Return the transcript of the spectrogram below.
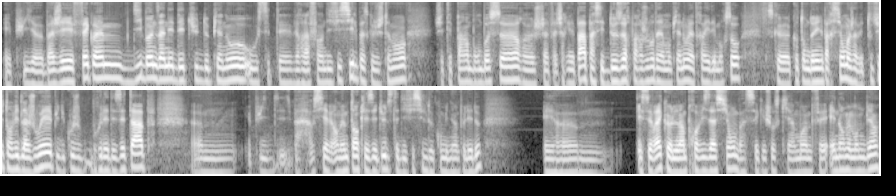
Et puis, euh, bah, j'ai fait quand même dix bonnes années d'études de piano où c'était vers la fin difficile parce que justement, j'étais pas un bon bosseur. euh, j'arrivais pas à passer deux heures par jour derrière mon piano et à travailler des morceaux. Parce que quand on me donnait une partition, moi j'avais tout de suite envie de la jouer. Et puis du coup, je brûlais des étapes. Et puis bah, aussi, en même temps que les études, c'était difficile de combiner un peu les deux. Et, et c'est vrai que l'improvisation, bah, c'est quelque chose qui, à moi, me fait énormément de bien.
